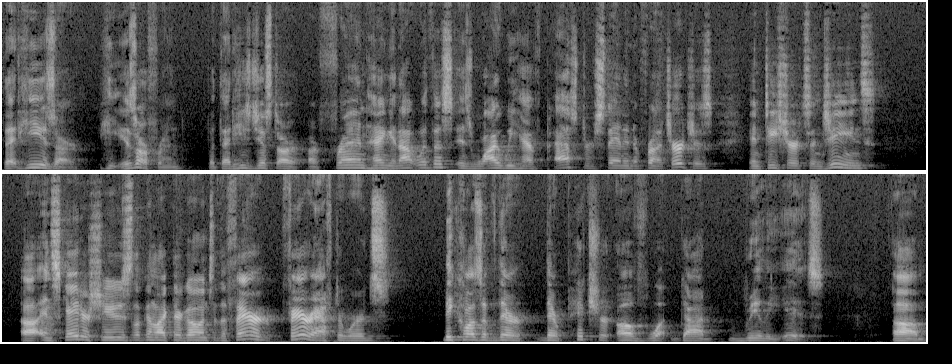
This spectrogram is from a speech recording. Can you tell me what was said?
that he is our, he is our friend but that he's just our, our friend hanging out with us is why we have pastors standing in front of churches in t-shirts and jeans uh, and skater shoes looking like they're going to the fair, fair afterwards because of their, their picture of what god really is. Um,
